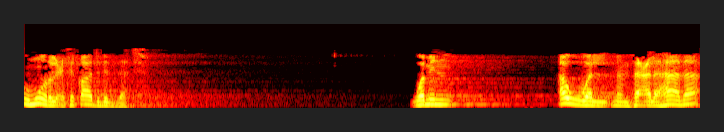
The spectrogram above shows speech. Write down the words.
أمور الاعتقاد بالذات. ومن أول من فعل هذا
